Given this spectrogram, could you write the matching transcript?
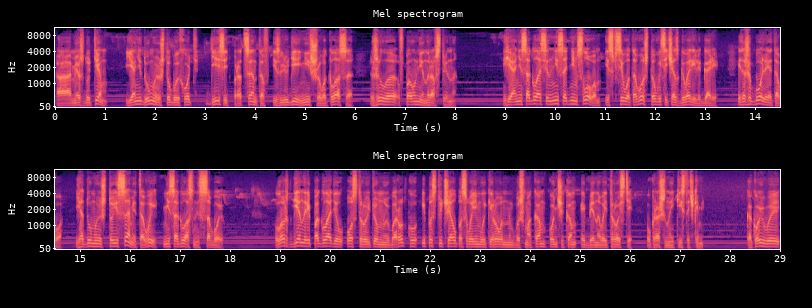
А между тем, я не думаю, чтобы хоть 10% из людей низшего класса жило вполне нравственно. Я не согласен ни с одним словом из всего того, что вы сейчас говорили, Гарри. И даже более того, я думаю, что и сами-то вы не согласны с собою. Лорд Генри погладил острую темную бородку и постучал по своим лакированным башмакам кончиком эбеновой трости, украшенной кисточками. «Какой вы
